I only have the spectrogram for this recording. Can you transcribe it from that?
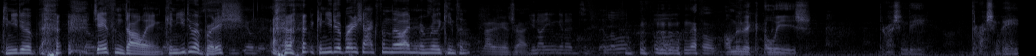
Can you do a Jason Darling? Can you do a British? can you do a British accent though? I'm I'm really keen to. Not even gonna try. You're not even gonna just a little. Just a little? no. I'll mimic a liege. The rushing bee. The rushing bee.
